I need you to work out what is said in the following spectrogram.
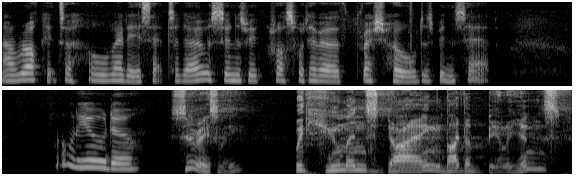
Our rockets are already set to go as soon as we cross whatever threshold has been set. What will you do? Seriously? With humans dying by the billions?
